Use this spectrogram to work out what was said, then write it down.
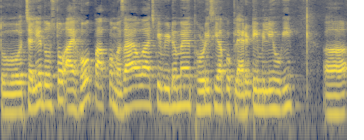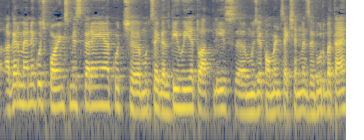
तो चलिए दोस्तों आई होप आपको मज़ा आया होगा आज के वीडियो में, थोड़ी सी आपको क्लैरिटी मिली होगी। अगर मैंने कुछ पॉइंट्स मिस करें या कुछ मुझसे गलती हुई है तो आप प्लीज़ मुझे कमेंट सेक्शन में ज़रूर बताएँ।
